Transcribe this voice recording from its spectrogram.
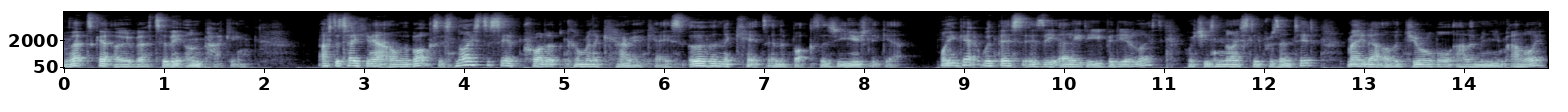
Let's get over to the unpacking. After taking it out of the box, it's nice to see a product come in a carrier case other than the kit in the box as you usually get. What you get with this is the LED video light, which is nicely presented, made out of a durable aluminium alloy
